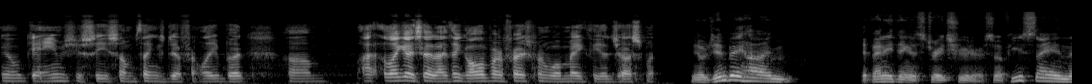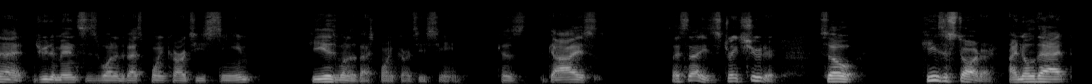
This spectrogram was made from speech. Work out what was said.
you know, games you see some things differently, but um, I, like I said, I think all of our freshmen will make the adjustment. You know, Jim Boeheim, if anything, is a straight shooter. So if he's saying that Judah Mintz is one of the best point guards he's seen, he is one of the best point guards he's seen. Because the guys, as I said, he's a straight shooter. So he's a starter. I know that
